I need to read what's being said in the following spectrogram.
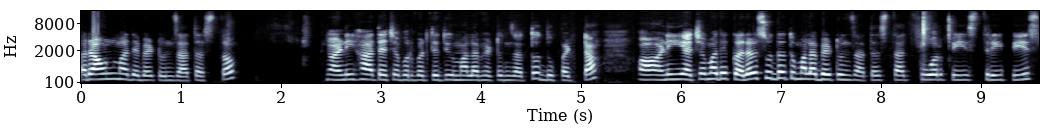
राऊंडमध्ये भेटून जात असतं. आणि हा त्याच्याबरोबर ते तुम्हाला भेटून जातो दुपट्टा. आणि याच्यामध्ये कलरसुद्धा तुम्हाला भेटून जात असतात. फोर पीस थ्री पीस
